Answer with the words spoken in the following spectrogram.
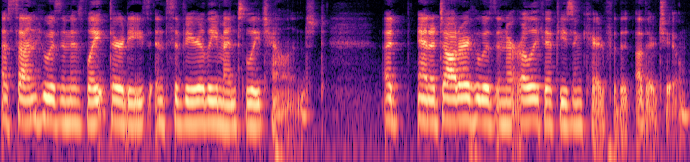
a son who was in his late 30s and severely mentally challenged, a, and a daughter who was in her early 50s and cared for the other two.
